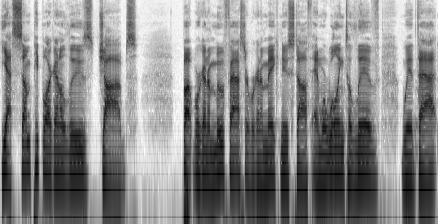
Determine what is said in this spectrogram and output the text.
yes, some people are going to lose jobs, but we're going to move faster. We're going to make new stuff, and we're willing to live with that.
